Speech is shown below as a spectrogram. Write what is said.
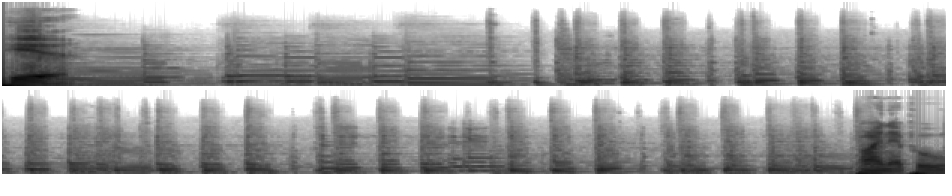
Pear Pineapple.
